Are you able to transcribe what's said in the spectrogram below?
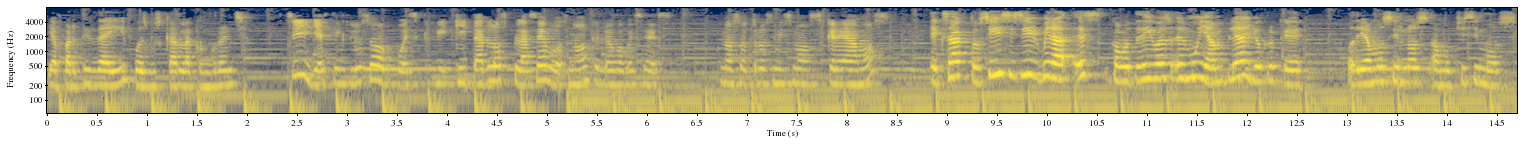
y a partir de ahí, pues buscar la congruencia. Sí, y hasta incluso, pues, quitar los placebos, ¿no? Que luego a veces nosotros mismos creamos. Exacto, sí, sí, sí. Mira, es, como te digo, es, es muy amplia. Yo creo que podríamos irnos a muchísimos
